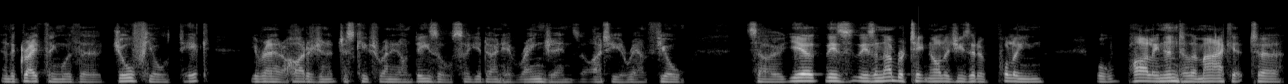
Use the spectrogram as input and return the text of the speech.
And the great thing with the dual fuel tech, you run out of hydrogen, it just keeps running on diesel, so you don't have range anxiety around fuel. So yeah, there's there's a number of technologies that are pulling or piling into the market to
